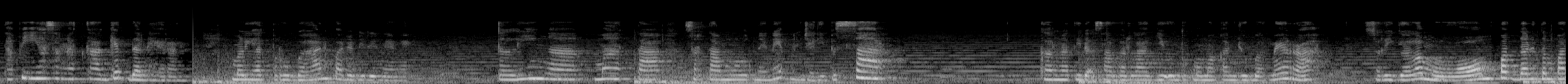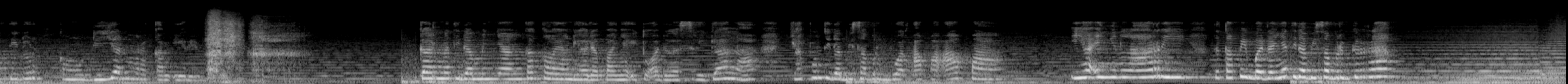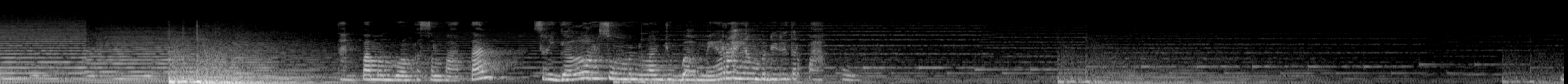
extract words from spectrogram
Tapi ia sangat kaget dan heran melihat perubahan pada diri nenek. Telinga, mata, serta mulut nenek menjadi besar. Karena tidak sabar lagi untuk memakan jubah merah, serigala melompat dari tempat tidur kemudian merekam Irin. Karena tidak menyangka kalau yang dihadapannya itu adalah serigala, ia pun tidak bisa berbuat apa-apa. Ia ingin lari, tetapi badannya tidak bisa bergerak. Tanpa membuang kesempatan, serigala langsung menelan jubah merah yang berdiri terpaku.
